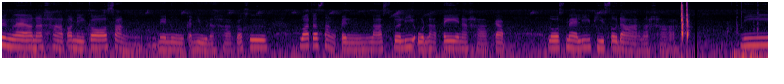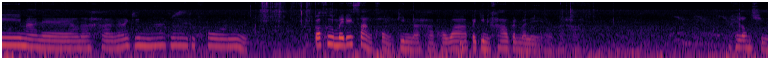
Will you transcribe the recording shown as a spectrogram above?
ถึงแล้วนะคะ ตอนนี้ก็สั่งเมนูกันอยู่นะคะ ก็คือว่าจะสั่งเป็นราสเบอร์รี่โอ๊ตลาเต้นะคะ กับโรสแมรี่พีโซดานะคะ นี่มาแล้วนะคะ น่ากินมากเลยทุกคน ก็คือไม่ได้สั่งของกินนะคะ เพราะว่าไปกินข้าวกันมาแล้วนะคะ ให้ลองชิม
